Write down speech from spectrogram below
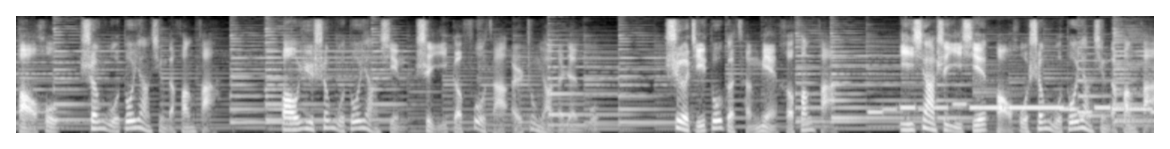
保护生物多样性的方法。保育生物多样性是一个复杂而重要的任务，涉及多个层面和方法。以下是一些保护生物多样性的方法：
